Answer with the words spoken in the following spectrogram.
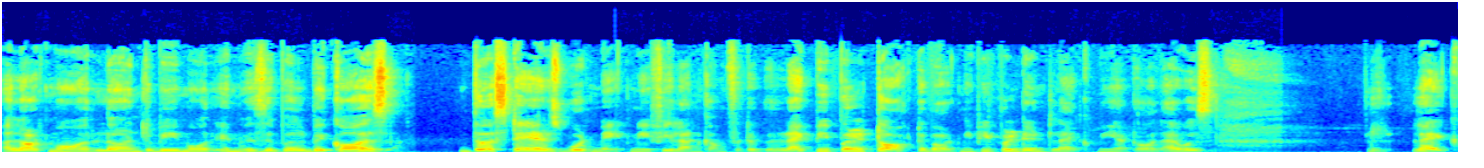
a lot more learn to be more invisible because the stairs would make me feel uncomfortable. Like people talked about me people didn't like me at all. I was like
